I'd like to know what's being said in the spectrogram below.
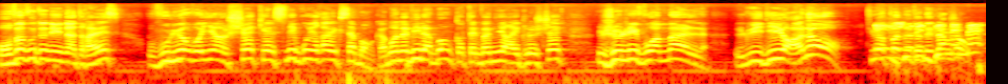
On va vous donner une adresse. Vous lui envoyez un chèque et elle se débrouillera avec sa banque. À mon avis, la banque, quand elle va venir avec le chèque, je les vois mal lui dire Ah non, tu vas pas nous j'aurais donner de bien l'argent. aimé-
